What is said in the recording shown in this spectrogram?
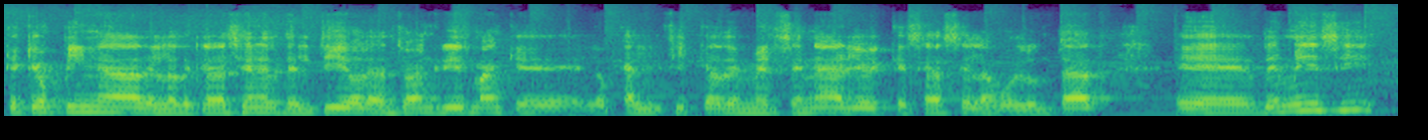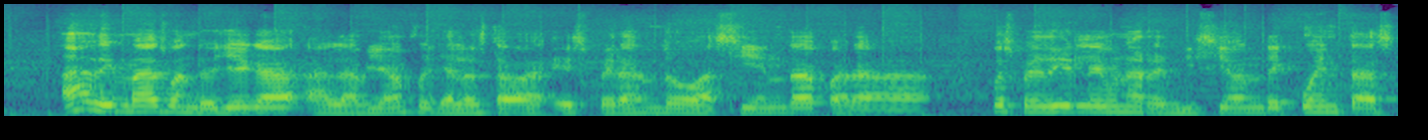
que qué opina de las declaraciones del tío de Antoine Griezmann, que lo califica de mercenario y que se hace la voluntad eh, de Messi. Además, cuando llega al avión, pues ya lo estaba esperando Hacienda para pues pedirle una rendición de cuentas.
